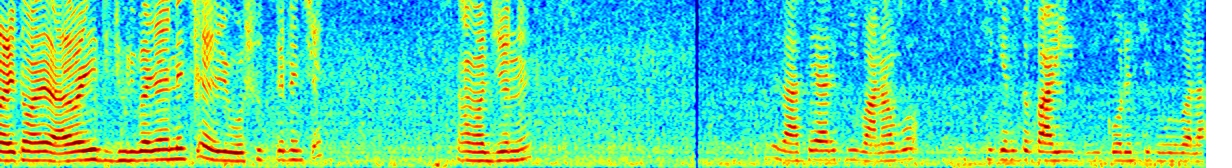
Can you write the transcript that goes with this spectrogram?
আর তোমাদের দাদাভাই একটু ঝুড়ি বাজার এনেছে আর ওষুধ এনেছে আমার জন্যে। রাতে আর কি বানাবো? চিকেন তো কারি করেছি দুপুরবেলা।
